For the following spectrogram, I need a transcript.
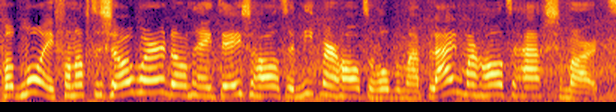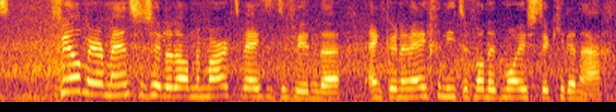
Wat mooi, vanaf de zomer dan heet deze halte niet meer halte Hobbemaplein, maar halte Haagse Markt. Veel meer mensen zullen dan de markt weten te vinden en kunnen meegenieten van dit mooie stukje Den Haag.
